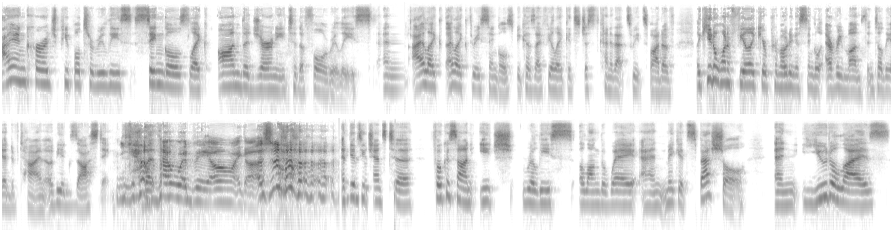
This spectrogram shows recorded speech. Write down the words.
I encourage people to release singles like on the journey to the full release. And I like I like three singles because I feel like it's just kind of that sweet spot of like you don't want to feel like you're promoting a single every month until the end of time. It would be exhausting. Yeah, but that would be. Oh my gosh. it gives you a chance to focus on each release along the way and make it special and utilize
